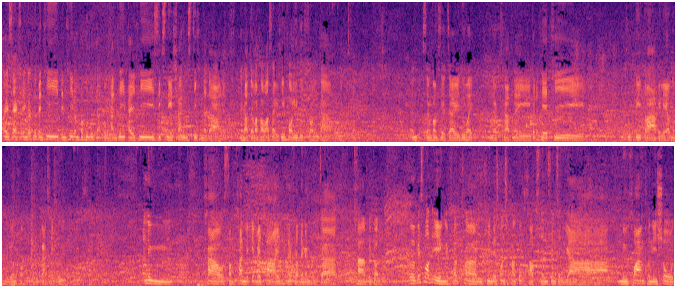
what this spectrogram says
ไอแซกเองก็คือเป็นที่เป็นที่บรรพบุรุษอะตรงนั้นที่ไปที่ Six Nations ที่แคนาดาเนี่ยนะครับแต่ว่าเขาอาศัยอยู่ที่ฮอลลีวูดฟลอริดานะครับอันแสดงความเสียใจด้วยนะครับในประเทศที่ถูกตีตราไปแล้วนะเรื่องของการใช้ปืนนะครับอันหนึ่งข่าวสำคัญเดี๋ยวเก็บไว้ท้ายนะครับดังนั้นผมจะข้ามไปก่อน เบสบอลเองนะครับทางทีมเบสบอลชิคาโกคับส์นั้นเซ็นสัญญา มือขว้างคนนี้โชว์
